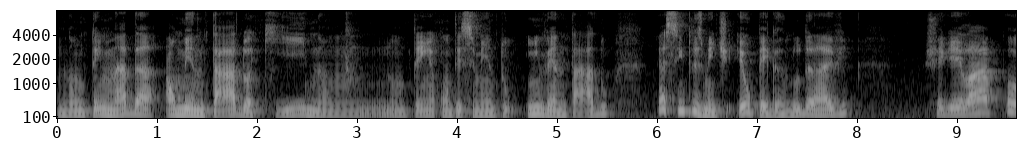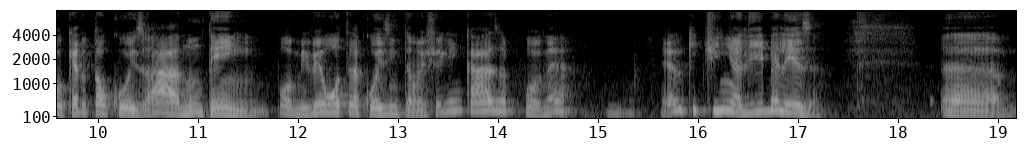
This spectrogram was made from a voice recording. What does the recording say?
não tem nada aumentado aqui, não, não tem acontecimento inventado. É simplesmente eu pegando o drive, cheguei lá, pô, quero tal coisa. Ah, não tem. Pô, me veio outra coisa então. Eu cheguei em casa, pô, né? Era o que tinha ali, beleza. Uh,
